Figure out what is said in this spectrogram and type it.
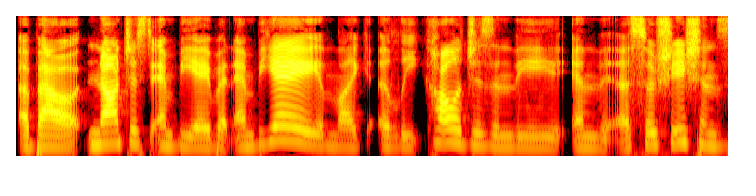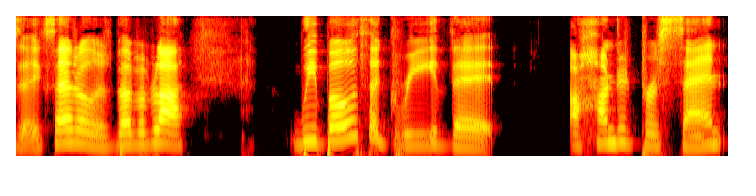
about not just MBA, but MBA and like elite colleges and the and the associations, et cetera, blah blah blah. We both agreed that a hundred percent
